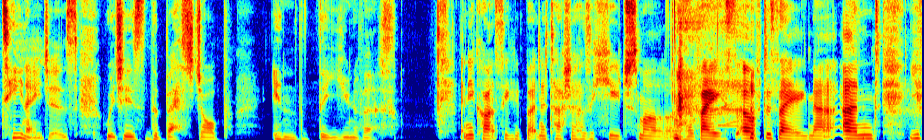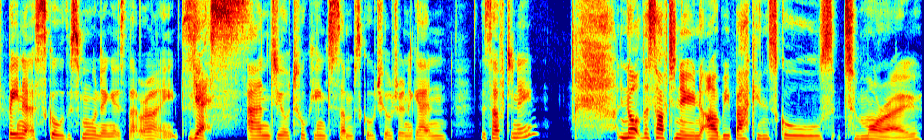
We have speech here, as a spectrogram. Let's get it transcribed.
teenagers, which is the best job in the universe. And you can't see, it, but Natasha has a huge smile on her face after saying that. And you've been at a school this morning, is that right? Yes. And you're talking to some school children again this afternoon? Not this afternoon. I'll be back in schools tomorrow.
